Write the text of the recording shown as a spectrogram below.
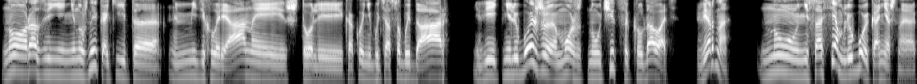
Но разве не нужны какие-то медихлорианы, что ли, какой-нибудь особый дар, ведь не любой же может научиться колдовать, верно? Ну, не совсем любой, конечно.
